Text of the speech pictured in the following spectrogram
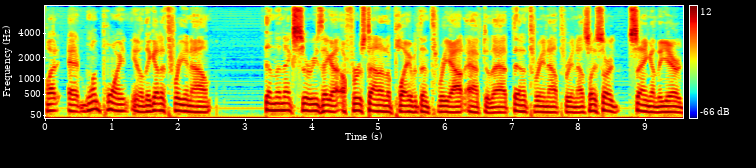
But at one point, you know, they got a three and out. Then the next series, they got a first down and a play, but then three out after that. Then a three and out, three and out. So I started saying on the air,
